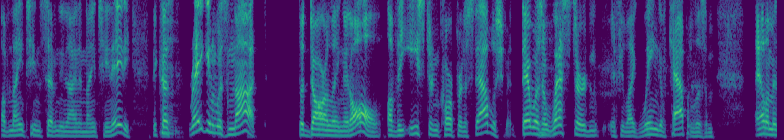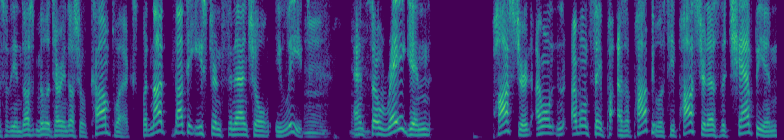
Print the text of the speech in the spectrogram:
of 1979 and 1980. Because mm. Reagan was not the darling at all of the Eastern corporate establishment. There was a mm. Western, if you like, wing of capitalism elements of the industri- military industrial complex, but not not the Eastern financial elite. Mm, mm. And so Reagan postured. I won't I won't say po- as a populist. He postured as the champion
